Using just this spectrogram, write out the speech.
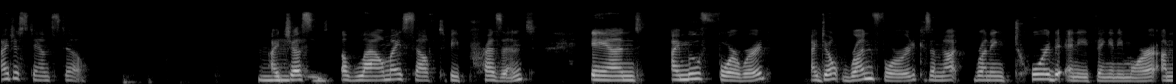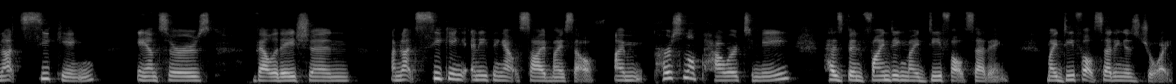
I just stand still. Mm-hmm. I just allow myself to be present and I move forward. I don't run forward because I'm not running toward anything anymore. I'm not seeking answers validation. I'm not seeking anything outside myself. I'm personal power to me has been finding my default setting. My default setting is joy.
